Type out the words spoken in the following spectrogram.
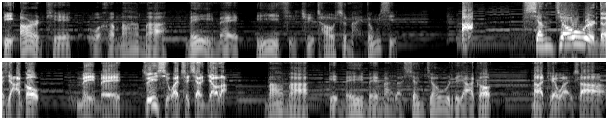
第二天，我和妈妈、妹妹一起去超市买东西。啊，香蕉味儿的牙膏，妹妹最喜欢吃香蕉了。妈妈给妹妹买了香蕉味的牙膏。那天晚上，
